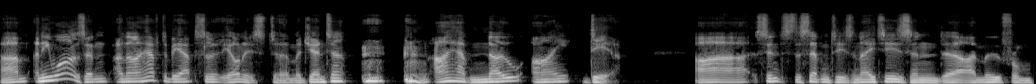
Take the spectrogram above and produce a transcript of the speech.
Um, and he was, and, and I have to be absolutely honest, uh, Magenta, I have no idea. Uh, since the 70s and 80s, and uh, I moved from,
